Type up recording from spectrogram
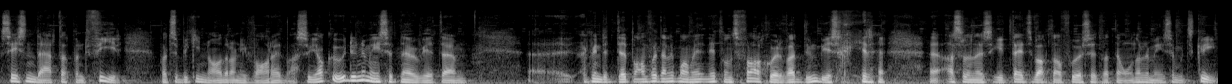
36.4 wat so 'n bietjie nader aan die waarheid was. So Jaco, hoe doen mense dit nou weet ehm um, uh, ek vind dit dit beantwoord eintlik maar net ons vraag oor wat doen besighede uh, as hulle 'n sekuriteitswag daarvoor sit wat nou onder hulle mense moet skree.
